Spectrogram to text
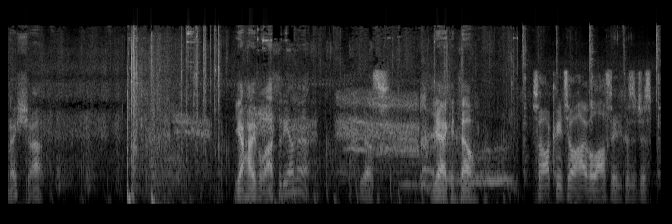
Nice shot. You got high velocity on that? Yes. Yeah, I could tell. So how can you tell high velocity? Because it just...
